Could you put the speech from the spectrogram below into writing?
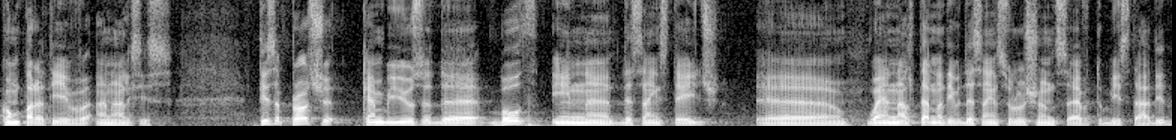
comparative analysis. This approach can be used uh, both in uh, design stage, uh, when alternative design solutions have to be studied,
